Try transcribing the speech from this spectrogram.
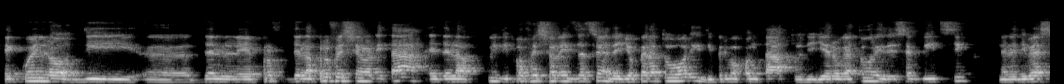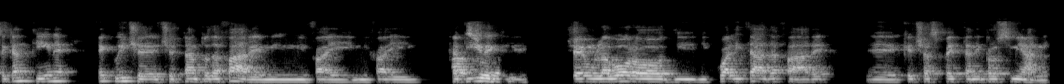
è quello di, eh, delle, della professionalità e della quindi professionalizzazione degli operatori di primo contatto, degli erogatori dei servizi nelle diverse cantine e qui c'è, c'è tanto da fare, mi, mi, fai, mi fai, capire che c'è un lavoro di, di qualità da fare eh, che ci aspetta nei prossimi anni.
